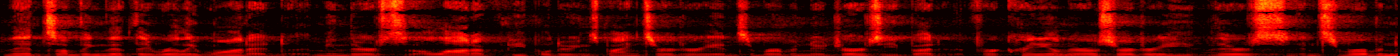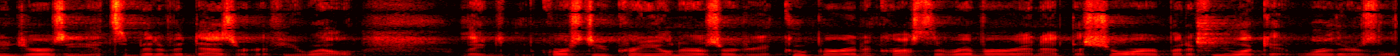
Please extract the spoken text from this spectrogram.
And that's something that they really wanted. I mean, there's a lot of people doing spine surgery in suburban New Jersey, but for cranial neurosurgery, there's in suburban New Jersey, it's a bit of a desert, if you will. They, of course, do cranial neurosurgery at Cooper and across the river and at the shore. But if you look at where there's a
